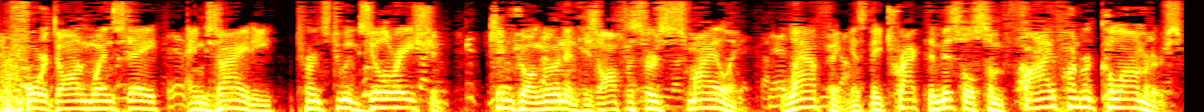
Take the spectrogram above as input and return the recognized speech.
Before dawn Wednesday, anxiety turns to exhilaration. Kim Jong-un and his officers smiling, laughing as they track the missile some 500 kilometers,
